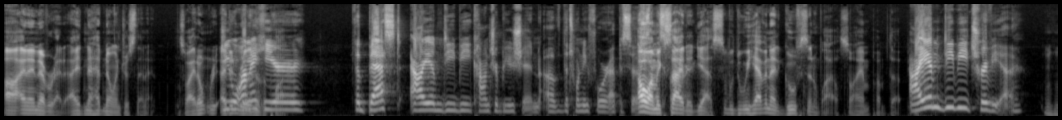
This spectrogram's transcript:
uh, and I never read it. I had- had no interest in it, so I don't. Re- I Do you want to the plot. hear the best IMDb contribution of the 24 episodes? Oh, I'm thus far? excited. Yes, we haven't had goofs in a while, so I am pumped up. IMDb trivia. Mm-hmm.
